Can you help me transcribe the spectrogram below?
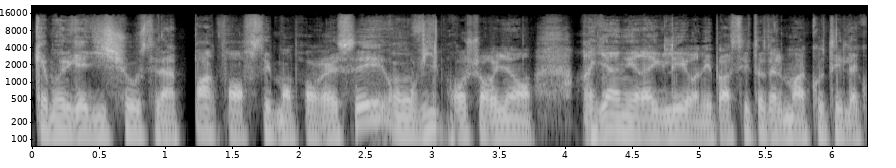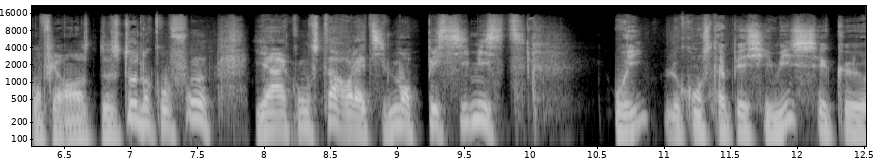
Qu'à Mogadiscio, ça n'a pas forcément progressé. On vit le Proche-Orient, rien n'est réglé. On est passé totalement à côté de la conférence de Sto. Donc au fond, il y a un constat relativement pessimiste. Oui, le constat pessimiste, c'est que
